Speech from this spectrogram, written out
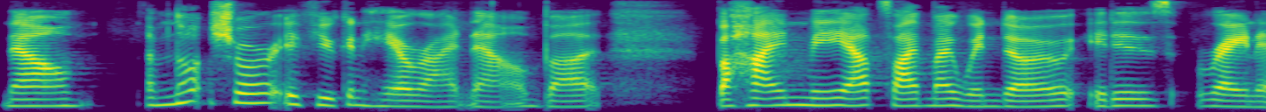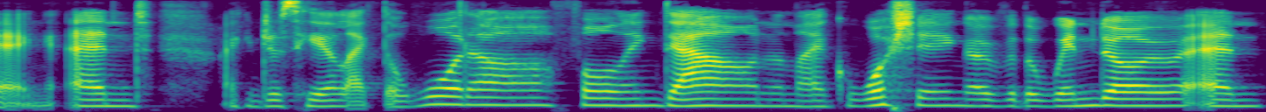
Now, I'm not sure if you can hear right now, but behind me outside my window, it is raining and I can just hear like the water falling down and like washing over the window. And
